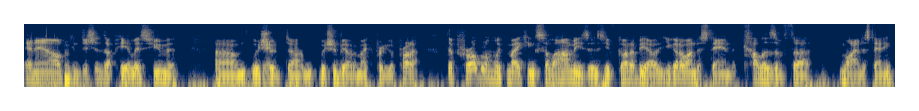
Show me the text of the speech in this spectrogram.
And our Hmm. conditions up here less humid. Um, we Yeah. should um, we should be able to make a pretty good product. The problem with making salamis is you've got to be able you got to understand the colors of the my understanding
